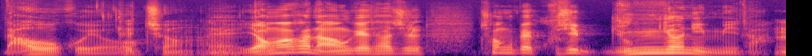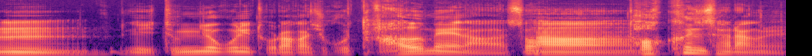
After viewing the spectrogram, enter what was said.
나오고요. 그렇죠. 네, 영화가 나온 게 사실 1996년입니다. 음. 이 등려군이 돌아가시고 다음에 나와서 아. 더큰 사랑을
